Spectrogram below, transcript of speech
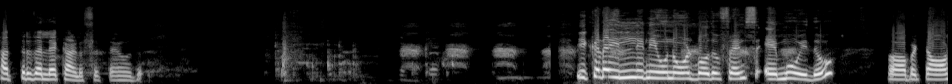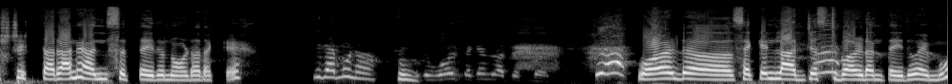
ಹತ್ರದಲ್ಲೇ ಕಾಣಿಸುತ್ತೆ ಹೌದು. ಈ ಕಡೆ ಇಲ್ಲಿ ನೀವು ನೋಡ್ಬೋದು ಫ್ರೆಂಡ್ಸ್ ಎಮು ಇದು. ಬಟ್ ಆಸ್ಟ್ರಿಚ್ ತರಾನೇ ಅನ್ಸುತ್ತೆ ಇದು ನೋಡೋದಕ್ಕೆ. ಇದಮ್ಮನು ವರ್ಲ್ಡ್ ಸೆಕೆಂಡ್ ಲಾರ್ಜೆಸ್ಟ್ ಬರ್ಡ್ ಅಂತ ಇದು ಎಮ್ಮು.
